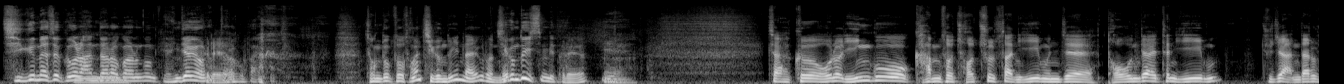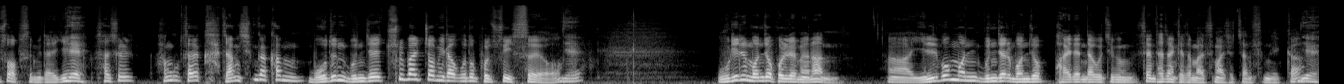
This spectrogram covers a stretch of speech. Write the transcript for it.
지금에서 그걸 한다라고 음. 하는 건 굉장히 어렵다고 봐요. 정독 도서관 지금도 있나요, 그런데? 지금도 있습니다. 그래요? 예. 네. 자, 그 오늘 인구 감소, 저출산 이 문제 더운데 하여튼 이 주제 안 다룰 수 없습니다. 이게 예. 사실 한국 사회 가장 심각한 모든 문제의 출발점이라고도 볼 수 있어요. 예. 우리를 먼저 보려면은 아, 일본 문제를 먼저 봐야 된다고 지금 센터장께서 말씀하셨지 않습니까? 예.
